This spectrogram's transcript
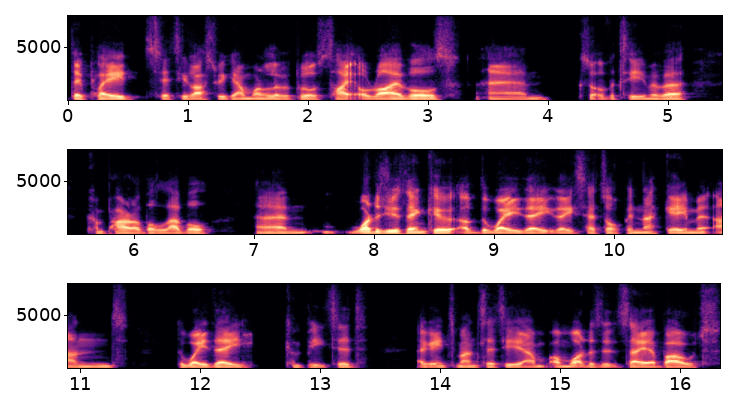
They played City last weekend, one of Liverpool's title rivals, um, sort of a team of a comparable level. Um, what did you think of the way they they set up in that game and the way they competed against Man City? And, and what does it say about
